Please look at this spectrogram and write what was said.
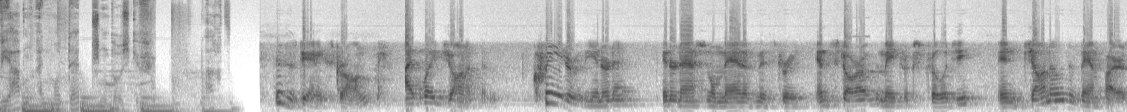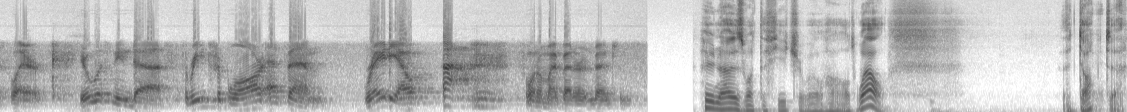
Wir haben ein Modell durchgeführt. This is Danny Strong. I play Jonathan, creator of the internet international man of mystery, and star of the Matrix trilogy, and Jono the Vampire Slayer. You're listening to 3 R FM. Radio. it's one of my better inventions. Who knows what the future will hold? Well, the Doctor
